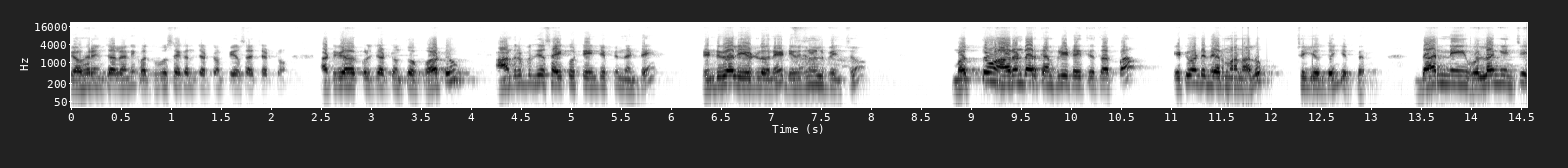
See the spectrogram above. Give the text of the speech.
వ్యవహరించాలని కొత్త భూసేకరణ చట్టం పీసా చట్టం అటవీ హక్కుల చట్టంతో పాటు ఆంధ్రప్రదేశ్ హైకోర్టు ఏం చెప్పిందంటే రెండు వేల ఏడులోనే డివిజనల్ బెంచ్ మొత్తం ఆర్ అండ్ ఆర్ కంప్లీట్ అయితే తప్ప ఎటువంటి నిర్మాణాలు చెయ్యొద్దని చెప్పారు. దాన్ని ఉల్లంఘించి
